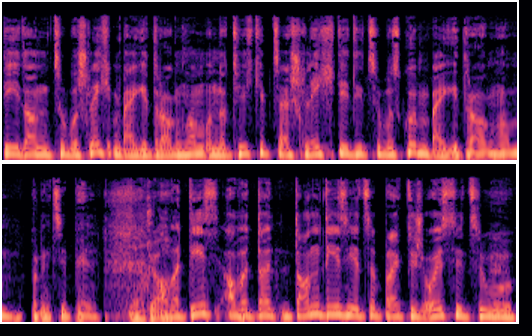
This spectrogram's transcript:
die dann zu was Schlechtem beigetragen haben und natürlich gibt es auch Schlechte, die zu was Gutem beigetragen haben, prinzipiell. Ja. Aber das, aber dann, dann das jetzt praktisch alles zu,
